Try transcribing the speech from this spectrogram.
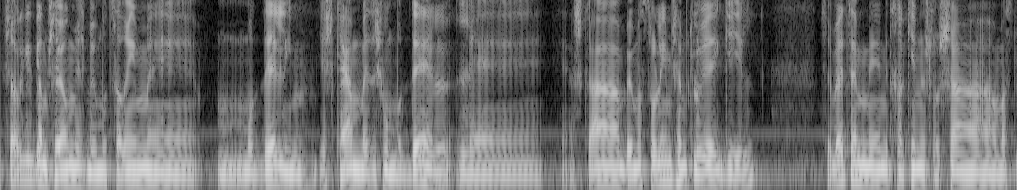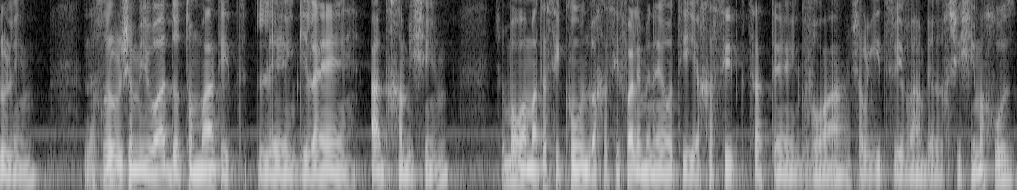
אפשר להגיד גם שהיום יש במוצרים מודלים, יש קיים איזשהו מודל השקעה במסלולים שהם תלויי גיל, שבעצם מתחלקים לשלושה מסלולים. מסלול שמיועד אוטומטית לגילאי עד 50, שבו רמת הסיכון והחשיפה למניות היא יחסית קצת גבוהה, אפשר להגיד סביבה בערך 60 אחוז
